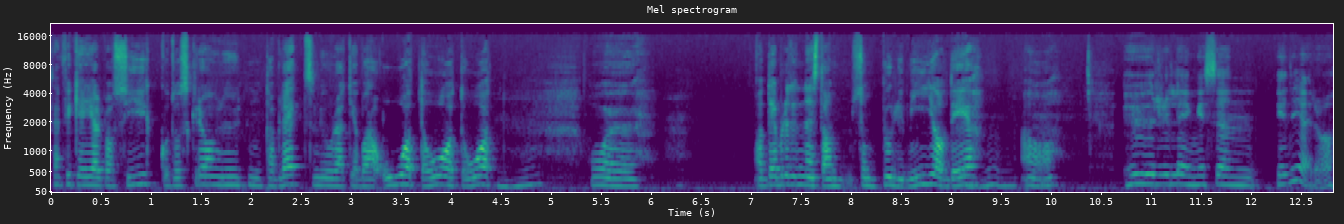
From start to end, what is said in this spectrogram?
Sen fick jag hjälp av psyk och då skrev hon ut en tablett som gjorde att jag bara åt och åt och åt. Och, eh, ja, det blev nästan som bulimi av det. Ja. Hur länge sedan är det då?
